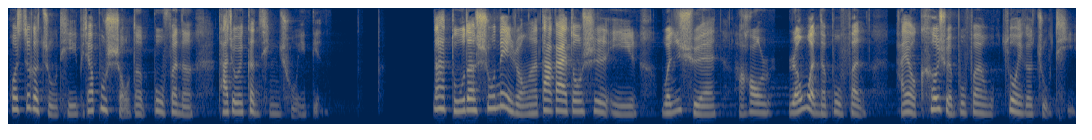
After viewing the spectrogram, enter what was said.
或这个主题比较不熟的部分呢，他就会更清楚一点。那读的书内容呢，大概都是以文学、然后人文的部分，还有科学部分做一个主题。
